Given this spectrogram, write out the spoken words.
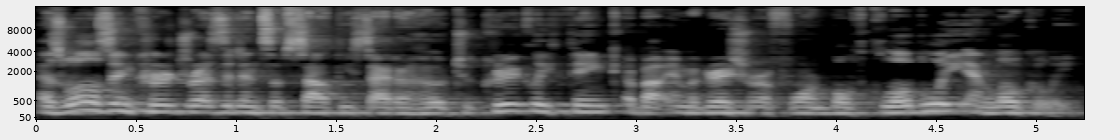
as well as encourage residents of Southeast Idaho to critically think about immigration reform both globally and locally.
